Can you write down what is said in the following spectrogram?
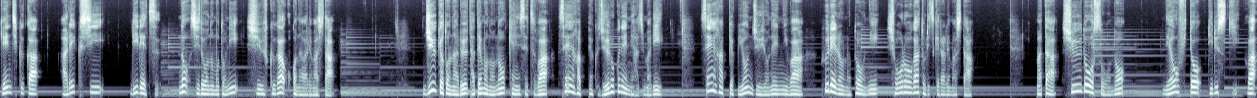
建築家アレクシー・リレツの指導のもとに修復が行われました。住居となる建物の建設は1816年に始まり1844年にはフレロの塔に鐘楼が取り付けられましたまた修道僧のネオフィト・リルスキは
